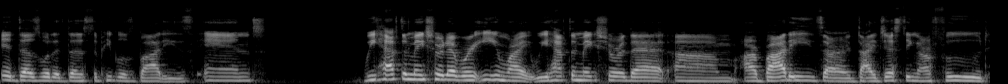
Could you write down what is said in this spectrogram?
it does what it does to people's bodies. And we have to make sure that we're eating right. We have to make sure that um, our bodies are digesting our food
